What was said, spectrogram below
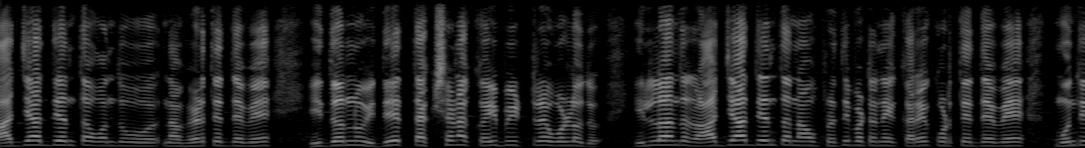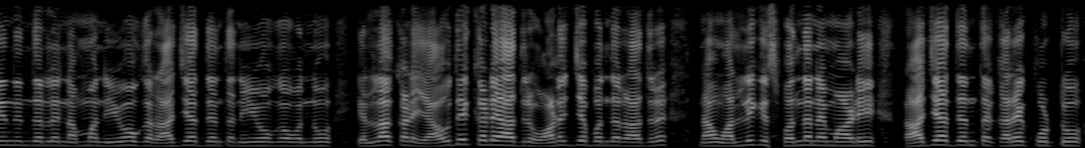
ರಾಜ್ಯಾದ್ಯಂತ ಒಂದು ನಾವು ಹೇಳ್ತಿದ್ದೇವೆ, ಇದನ್ನು ಇದೇ ತಕ್ಷಣ ಕೈ ಬಿಟ್ಟರೆ ಒಳ್ಳೆಯದು ಇಲ್ಲಾಂದರೆ ರಾಜ್ಯಾದ್ಯಂತ ನಾವು ಪ್ರತಿಭಟನೆ ಕರೆ ಕೊಡ್ತಿದ್ದೇವೆ. ಮುಂದಿನ ದಿನದಲ್ಲೇ ನಮ್ಮ ನಿಯೋಗ, ರಾಜ್ಯಾದ್ಯಂತ ನಿಯೋಗವನ್ನು ಎಲ್ಲ ಕಡೆ ಯಾವುದೇ ಕಡೆ ಆದರೆ, ವಾಣಿಜ್ಯ ಬಂದರಾದರೆ ನಾವು ಅಲ್ಲಿಗೆ ಸ್ಪಂದನೆ ಮಾಡಿ, ರಾಜ್ಯಾದ್ಯಂತ ಕರೆ ಕೊಟ್ಟು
